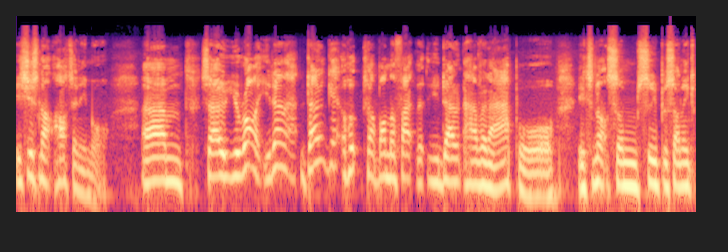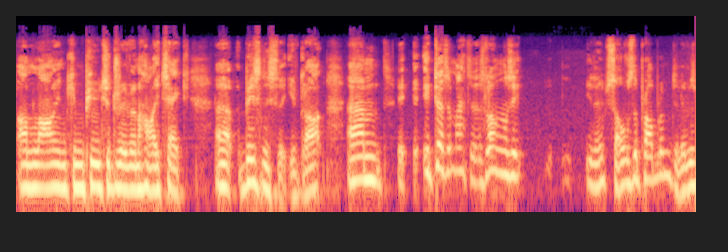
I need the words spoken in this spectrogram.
It's just not hot anymore. Um, so you're right. You don't don't get hooked up on the fact that you don't have an app or it's not some supersonic online computer driven high tech uh, business that you've got. Um, it, it, doesn't matter as long as it you know solves the problem, delivers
